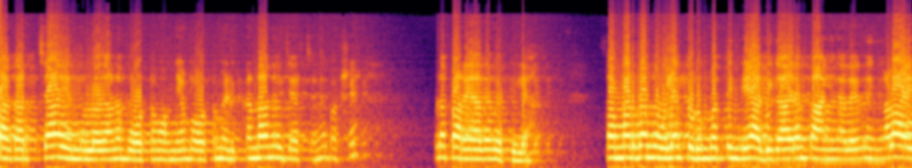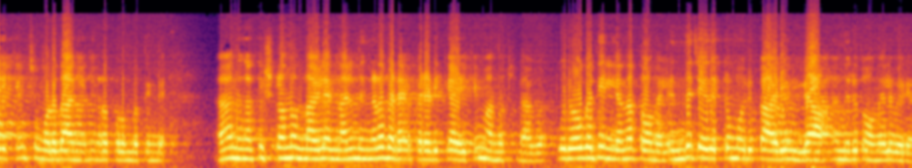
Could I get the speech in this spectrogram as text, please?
തകർച്ച എന്നുള്ളതാണ് ബോട്ടം ഞാൻ ബോട്ടം എടുക്കണ്ടെന്ന് വിചാരിച്ചാണ് പക്ഷെ ഇവിടെ പറയാതെ പറ്റില്ല. സമ്മർദ്ദം മൂലം കുടുംബത്തിന്റെ അധികാരം താങ്ങി അതായത് നിങ്ങളായിരിക്കും ചുമട് താങ്ങി നിങ്ങളുടെ കുടുംബത്തിന്റെ. നിങ്ങൾക്ക് ഇഷ്ടമൊന്നും ഉണ്ടാവില്ല. എന്നാലും നിങ്ങളുടെ പെര- പെരടിക്കായിരിക്കും വന്നിട്ടുണ്ടാവുക. പുരോഗതി ഇല്ലെന്ന തോന്നൽ. എന്ത് ചെയ്തിട്ടും ഒരു കാര്യമില്ല എന്നൊരു തോന്നൽ വരിക.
